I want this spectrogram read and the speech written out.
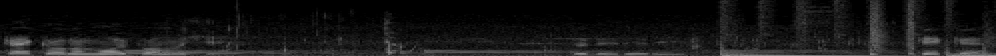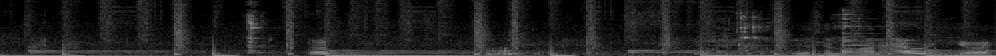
Kijk wat een mooi pannetje. Kik hè? Dit is nog een oudje hoor.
